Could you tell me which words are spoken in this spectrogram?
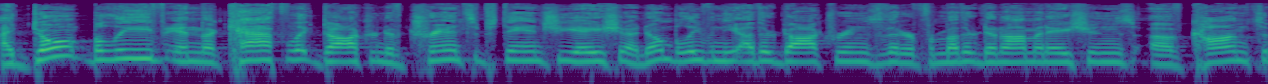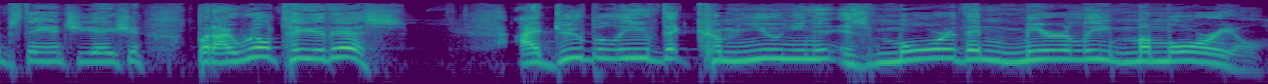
I don't believe in the Catholic doctrine of transubstantiation. I don't believe in the other doctrines that are from other denominations of consubstantiation. But I will tell you this I do believe that communion is more than merely memorial.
